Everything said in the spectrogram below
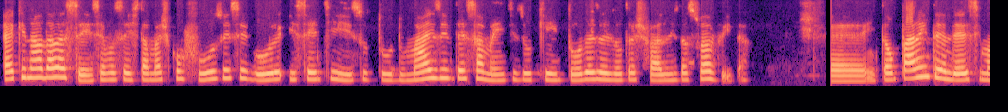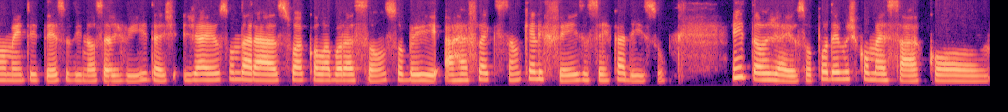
É que na adolescência você está mais confuso e inseguro e sente isso tudo mais intensamente do que em todas as outras fases da sua vida. É, então, para entender esse momento intenso de nossas vidas, Jailson dará sua colaboração sobre a reflexão que ele fez acerca disso. Então, Jailson, podemos começar com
